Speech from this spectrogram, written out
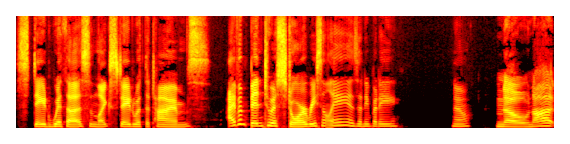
stayed with us and like stayed with the times. I haven't been to a store recently. Is anybody no? No not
